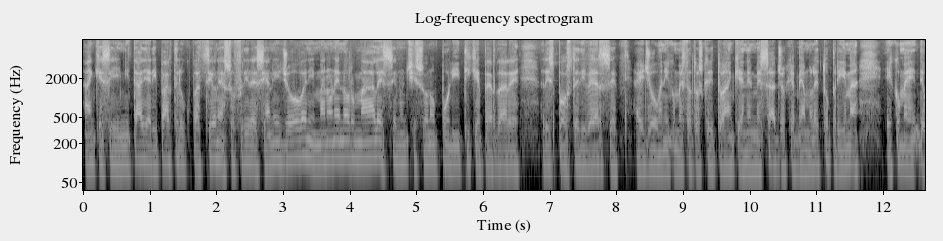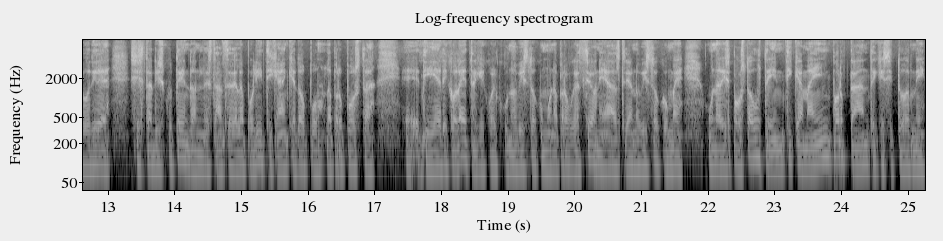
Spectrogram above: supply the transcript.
anche se in Italia riparte l'occupazione a soffrire siano i giovani, ma non è normale se non ci sono politiche per dare risposte diverse ai giovani, come è stato scritto anche nel messaggio che abbiamo letto prima e come devo dire si sta discutendo nelle stanze della politica anche dopo la proposta eh, di Enrico Letta che qualcuno ha visto come una provocazione e altri hanno visto come una risposta autentica, ma importante che si torni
